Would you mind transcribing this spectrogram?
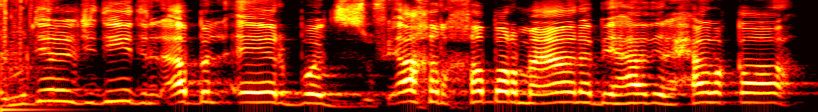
الموديل الجديد ال Apple AirPods وفي آخر خبر معانا بهذه الحلقة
